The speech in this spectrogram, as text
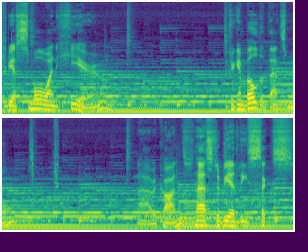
Maybe a small one here. If we can build it that small. Nah. It has to be at least six.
